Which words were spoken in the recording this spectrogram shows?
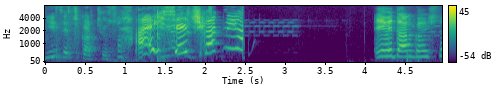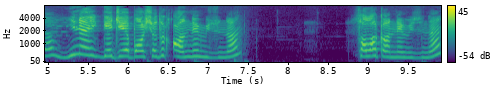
Niye ses çıkartıyorsun? Ay ses çıkartmıyor. Evet arkadaşlar yine geceye başladık annem yüzünden. Salak annem yüzünden.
